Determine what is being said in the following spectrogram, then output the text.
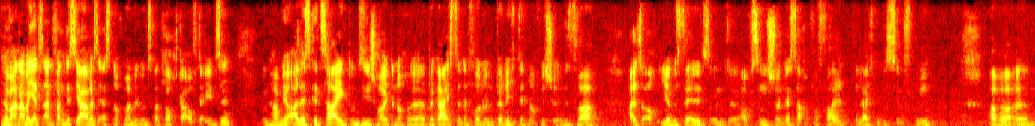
wir waren aber jetzt Anfang des Jahres erst nochmal mit unserer Tochter auf der Insel und haben ihr alles gezeigt und sie ist heute noch äh, begeistert davon und berichtet noch, wie schön das war. Also auch ihr gefällt's und äh, auch sie ist schon der Sache verfallen, vielleicht ein bisschen früh. Aber ähm,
